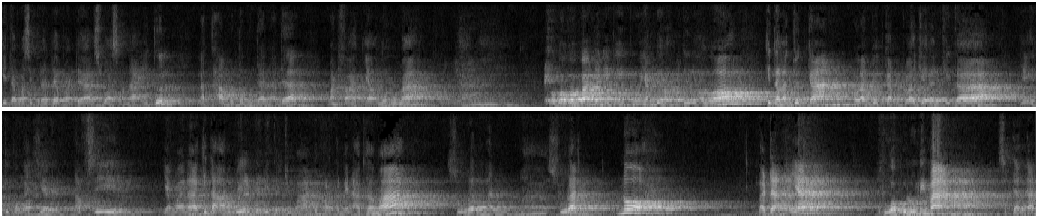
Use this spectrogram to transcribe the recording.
kita masih berada pada suasana Idul Adha. Mudah-mudahan ada manfaatnya Allahumma amin. Bapak-bapak dan ibu-ibu yang dirahmati oleh Allah, kita lanjutkan melanjutkan pelajaran kita yaitu pengajian tafsir yang mana kita ambil dari terjemahan Departemen Agama surat uh, surat Nuh. Pada ayat 25 sedangkan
